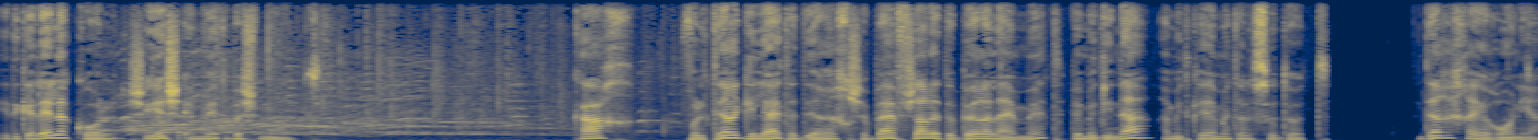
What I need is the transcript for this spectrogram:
יתגלה לכל שיש אמת בשמועות. כך, וולטר גילה את הדרך שבה אפשר לדבר על האמת במדינה המתקיימת על סודות. דרך האירוניה,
